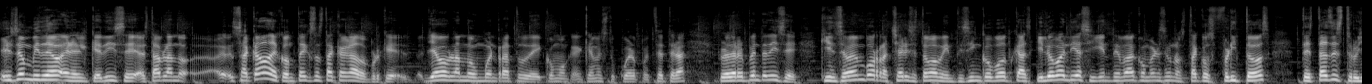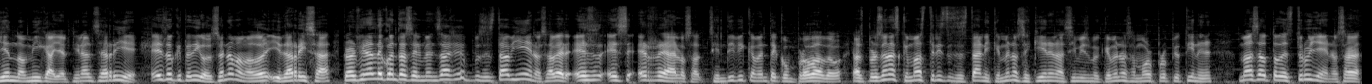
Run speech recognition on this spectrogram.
Hice un video en el que dice, está hablando, sacado de contexto está cagado, porque lleva hablando un buen rato de cómo quemes tu cuerpo, etcétera, pero de repente dice, quien se va a emborrachar y se toma 25 vodkas y luego al día siguiente va a comerse unos tacos fritos, te estás destruyendo, amiga, y al final se ríe. Es lo que te digo, suena mamador y da risa, pero al final de cuentas el mensaje pues está bien, o sea, a ver, es, es, es real, o sea, científicamente comprobado, las personas que más tristes están y que menos se quieren a sí mismo y que menos amor propio tienen, más autodestruyen, o sea,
